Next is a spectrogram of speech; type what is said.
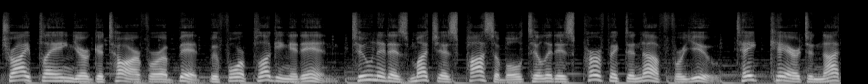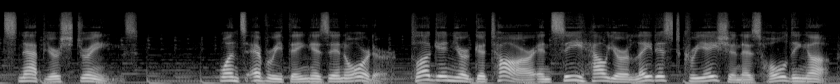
Try playing your guitar for a bit before plugging it in, tune it as much as possible till it is perfect enough for you, take care to not snap your strings. Once everything is in order, plug in your guitar and see how your latest creation is holding up.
